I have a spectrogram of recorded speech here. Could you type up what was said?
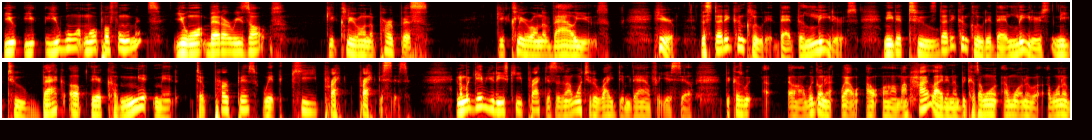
You, you, you want more performance? You want better results? Get clear on the purpose. Get clear on the values. Here, the study concluded that the leaders needed to study concluded that leaders need to back up their commitment to purpose with key pra- practices. And I'm gonna give you these key practices, and I want you to write them down for yourself because we, uh, uh we're gonna. Well, I, um, I'm highlighting them because I want I want to I want to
